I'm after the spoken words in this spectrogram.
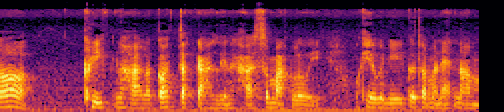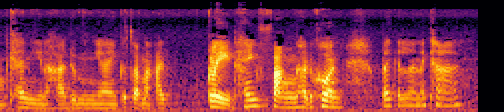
ก็คลิกนะคะ แล้วก็จัดการเลยนะคะ สมัครเลย โอเค วันนี้ก็จะมาแนะนำแค่นี้นะคะโดยมีไงก็จะมาอัปเกรดให้ฟังนะคะทุกคนไปกันแล้วนะคะ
